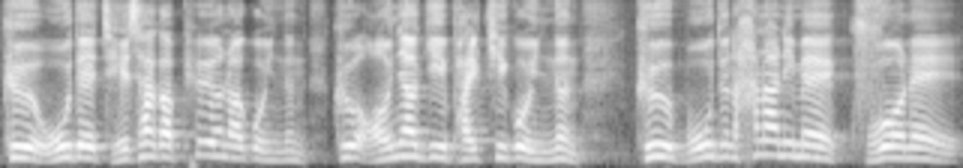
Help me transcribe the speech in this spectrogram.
그 5대 제사가 표현하고 있는 그 언약이 밝히고 있는 그 모든 하나님의 구원의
